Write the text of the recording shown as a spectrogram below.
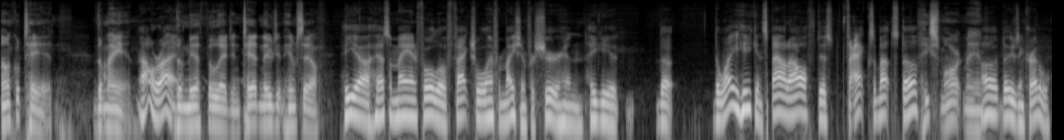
Uncle Ted, the man, All right. the myth, the legend, Ted Nugent himself. he uh has a man full of factual information for sure, and he get the the way he can spout off just facts about stuff. He's smart, man. Oh, dude's incredible.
